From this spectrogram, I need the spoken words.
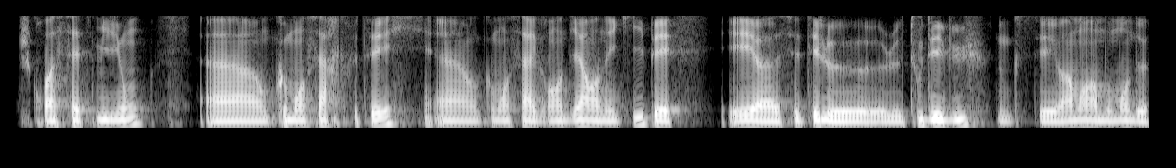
je crois, 7 millions. Euh, on commençait à recruter, euh, on commençait à grandir en équipe et, et euh, c'était le, le tout début. Donc c'était vraiment un moment de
